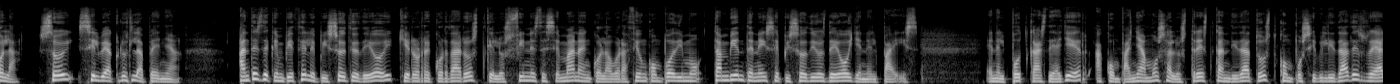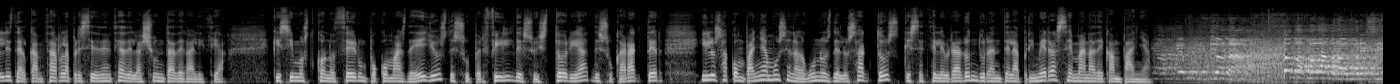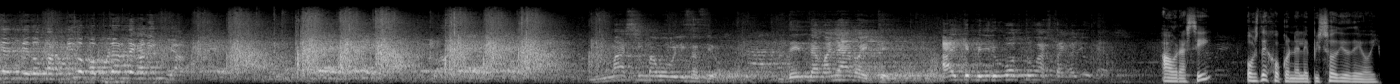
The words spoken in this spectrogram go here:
Hola, soy Silvia Cruz La Peña. Antes de que empiece el episodio de hoy, quiero recordaros que los fines de semana en colaboración con Podimo también tenéis episodios de Hoy en el País. En el podcast de ayer acompañamos a los tres candidatos con posibilidades reales de alcanzar la presidencia de la Junta de Galicia. Quisimos conocer un poco más de ellos, de su perfil, de su historia, de su carácter y los acompañamos en algunos de los actos que se celebraron durante la primera semana de campaña. Máxima movilización. Dende a mañá a noite. Hai que pedir o voto hasta en ayunas. Ahora sí, os dejo con el episodio de hoy.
